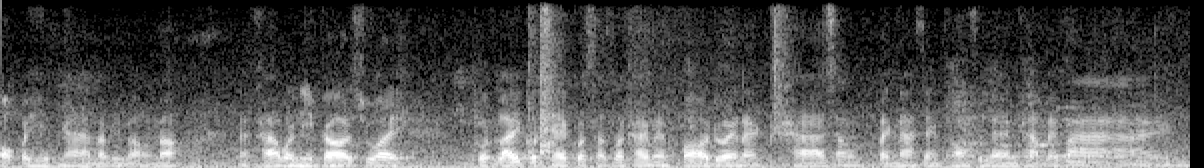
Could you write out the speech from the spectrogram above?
ออกไปเหตุงานนะพี่น้องเนาะนะคะ วันนี้ก็ช่วยกดไลค์กดแชร์กด subscribe แม่ปอด้วยนะคะ ช่องแต่งหน้าแสงทองฟินแลนด์ค่ะบ๊ายบาย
